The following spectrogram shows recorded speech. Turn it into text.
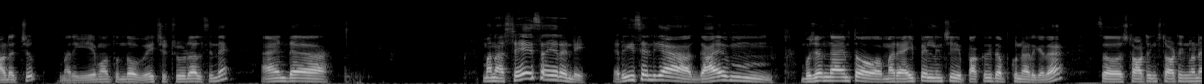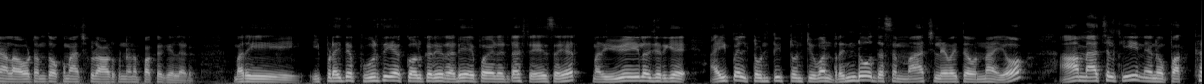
ఆడొచ్చు. మరి ఏమవుతుందో వేచి చూడాల్సిందే. అండ్ మన శ్రేయస్ అయ్యర్ అండి రీసెంట్గా గాయం భుజం గాయంతో మరి ఐపీఎల్ నుంచి పక్కకి తప్పుకున్నాడు కదా. సో స్టార్టింగ్ స్టార్టింగ్లోనే అలా అవడంతో ఒక మ్యాచ్ కూడా ఆడుకున్నాను పక్కకి వెళ్ళాడు. మరి ఇప్పుడైతే పూర్తిగా కోలుకొని రెడీ అయిపోయాడంట శ్రేయస్ అయ్యర్. మరి యూఏఈలో జరిగే ఐపీఎల్ ట్వంటీ ట్వంటీ వన్ రెండో దశ మ్యాచ్లు ఏవైతే ఉన్నాయో ఆ మ్యాచ్లకి నేను పక్క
